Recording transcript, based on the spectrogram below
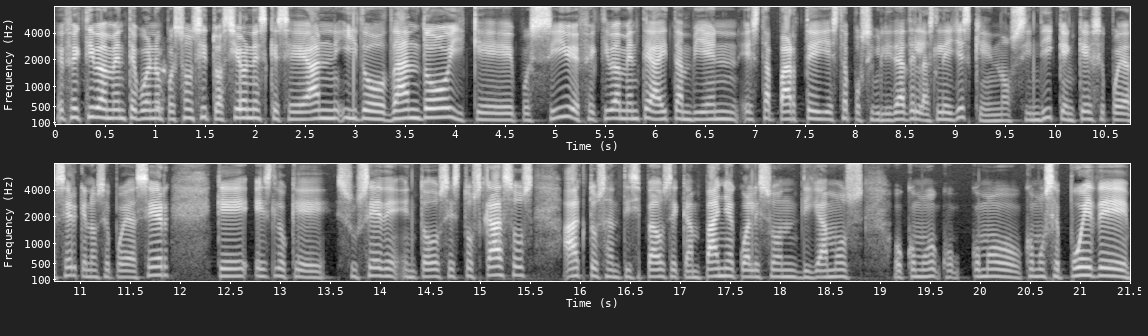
Efectivamente, bueno, pues son situaciones que se han ido dando y que, pues sí, efectivamente hay también esta parte y esta posibilidad de las leyes que nos indiquen qué se puede hacer, qué no se puede hacer, qué es lo que sucede en todos estos casos, actos anticipados de campaña, cuáles son, digamos, o cómo, cómo, cómo se puede,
